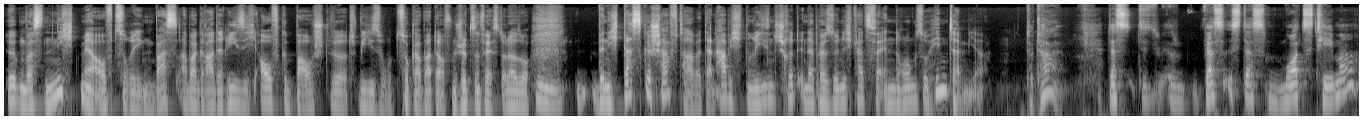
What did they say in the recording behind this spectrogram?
irgendwas nicht mehr aufzuregen, was aber gerade riesig aufgebauscht wird, wie so Zuckerwatte auf dem Schützenfest oder so, hm. wenn ich das geschafft habe, dann habe ich einen Riesenschritt in der Persönlichkeitsveränderung so hinter mir. Total. Das, was ist das Mordsthema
